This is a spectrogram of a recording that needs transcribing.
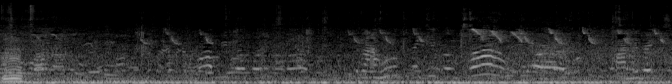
হুম করছ পানি দেখছ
